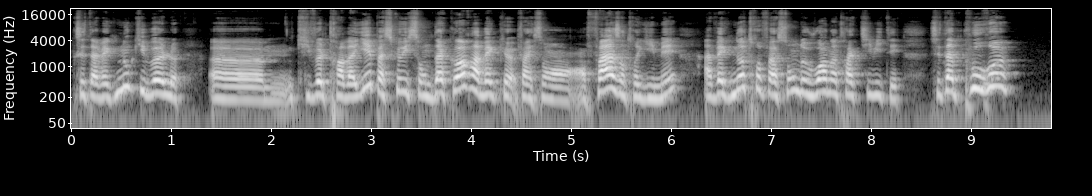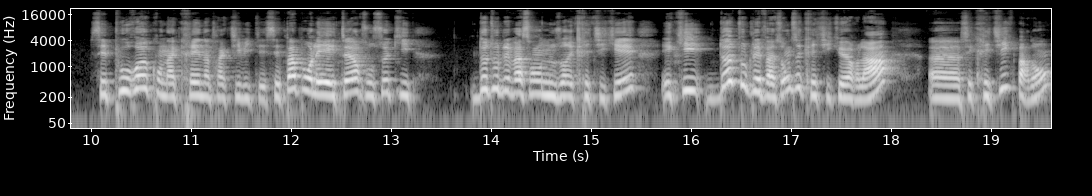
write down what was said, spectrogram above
que c'est avec nous qu'ils veulent, euh, veulent travailler parce qu'ils sont d'accord avec, enfin ils sont en, phase entre guillemets avec notre façon de voir notre activité. C'est pour eux, c'est pour eux qu'on a créé notre activité. C'est pas pour les haters ou ceux qui de toutes les façons nous auraient critiqué et qui de toutes les façons ces critiqueurs là euh, ces critiques, pardon,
